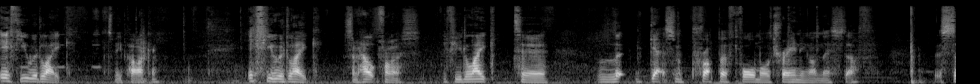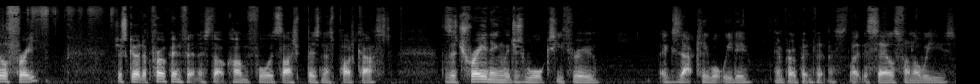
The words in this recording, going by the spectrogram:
If you would like, it's me parking. If you would like some help from us, if you'd like to get some proper formal training on this stuff, it's still free. Just go to propanefitness.com forward slash business podcast. There's a training that just walks you through exactly what we do in Propane Fitness, like the sales funnel we use.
